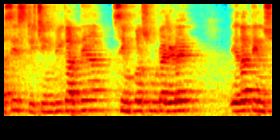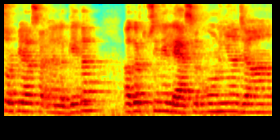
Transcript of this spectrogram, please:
ਅਸੀਂ ਸਟਿਚਿੰਗ ਵੀ ਕਰਦੇ ਆ ਸਿੰਪਲ ਸੂਟ ਹੈ ਜਿਹੜਾ ਇਹਦਾ 300 ਰੁਪਿਆ ਸ- ਲੱਗੇਗਾ। ਅਗਰ ਤੁਸੀਂ ਨੇ ਲੈਸ ਲਗਵਾਉਣੀ ਆ ਜਾਂ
